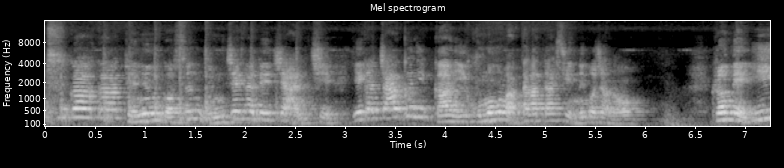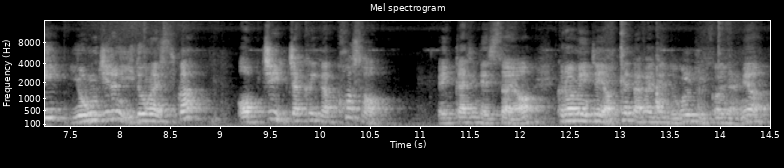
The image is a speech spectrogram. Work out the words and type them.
투과가 되는 것은 문제가 되지 않지. 얘가 작으니까 이 구멍을 왔다 갔다 할 수 있는 거잖아. 그런데 이 용질은 이동할 수가 없지 입자 크기가 커서 여기까지 됐어요. 그러면 이제 옆에다가 이제 누굴 둘 거냐면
